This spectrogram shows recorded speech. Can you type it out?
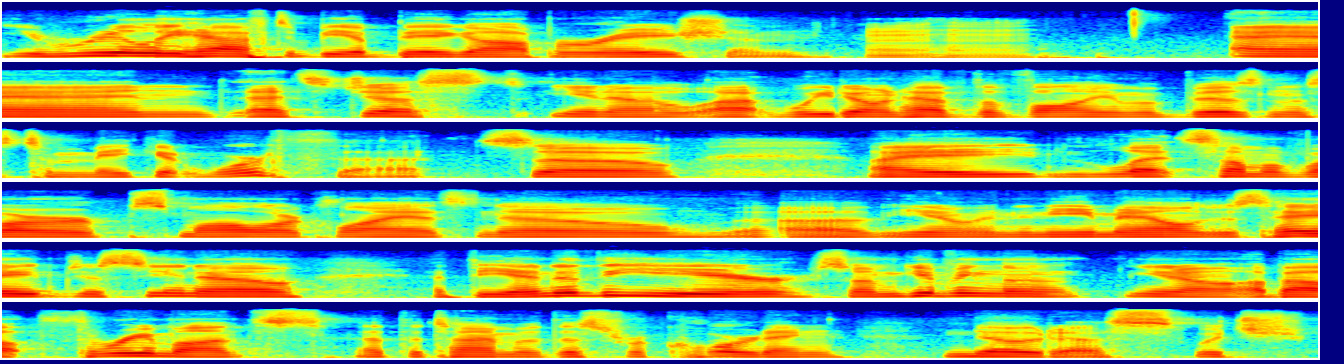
you really have to be a big operation. Mm-hmm. And that's just, you know, uh, we don't have the volume of business to make it worth that. So I let some of our smaller clients know, uh, you know, in an email, just, hey, just so you know, at the end of the year, so I'm giving them, you know, about three months at the time of this recording notice, which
